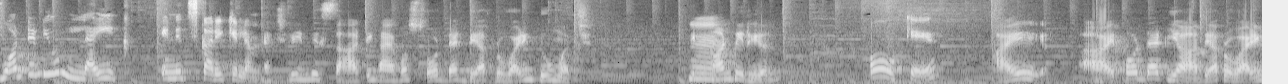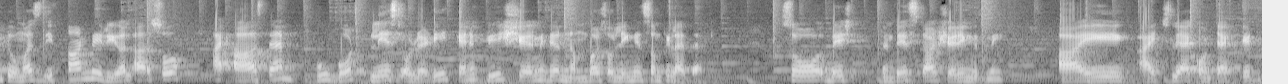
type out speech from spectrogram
what did you like in its curriculum? Actually, in the starting, I was told that they are providing too much. It Hmm. can't be real. Oh, okay. I I thought that yeah they are providing too much it can't be real uh, so I asked them who got placed already. Can you please share me their numbers or LinkedIn something like that? So they they start sharing with me. I actually I contacted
